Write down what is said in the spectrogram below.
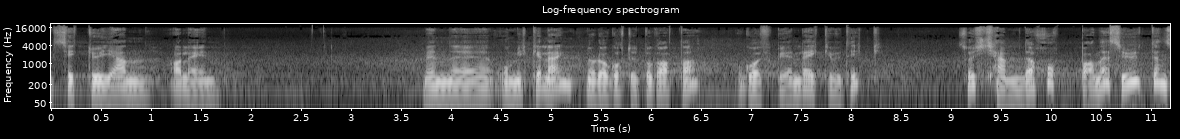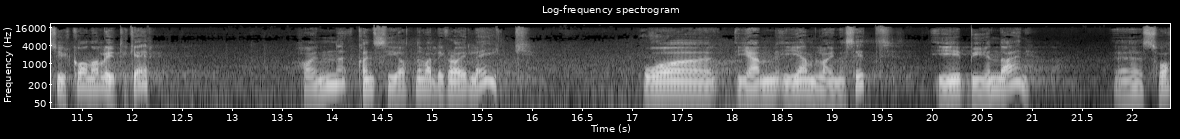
sitter du igjen alene. Men eh, om ikke lenge, når du har gått ut på gata og går forbi en lekebutikk, så kommer det hoppende ut en psykoanalytiker. Han kan si at han er veldig glad i leik. Og hjem i hjemlandet sitt, i byen der, eh, så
